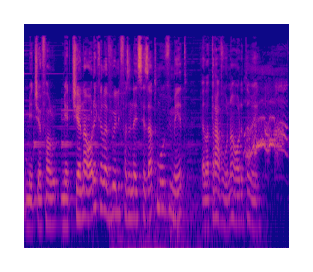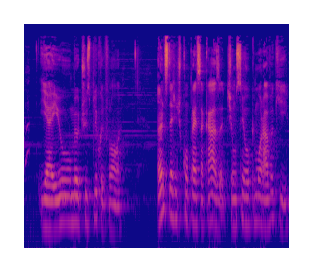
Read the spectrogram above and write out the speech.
Minha tia falou, minha tia na hora que ela viu ele fazendo esse exato movimento, ela travou na hora também. E aí o meu tio explicou, ele falou, olha, antes da gente comprar essa casa, tinha um senhor que morava aqui.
